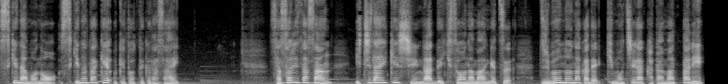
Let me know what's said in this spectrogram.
好きなものを好きなだけ受け取ってください。さそり座さん一大決心ができそうな満月。自分の中で気持ちが固まったり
